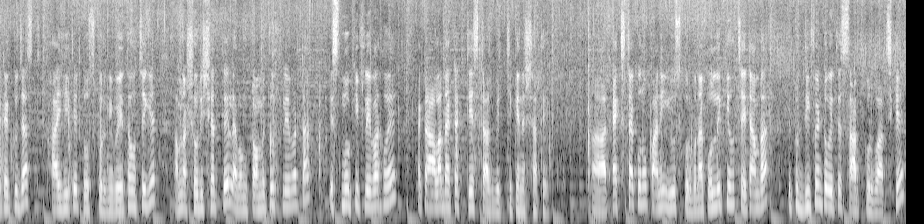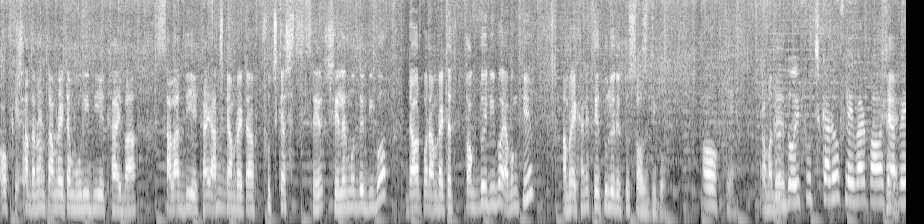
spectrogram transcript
এটা একটু জাস্ট হাই হিটে টোস্ট করে নিব। এটা হচ্ছে গিয়ে আমরা সরিষার তেল এবং টমেটোর ফ্লেভারটা স্মোকি ফ্লেভার হয়ে একটা আলাদা একটা টেস্ট আসবে চিকেনের সাথে। আর এক্সট্রা কোনো পানি ইউজ করব না। করলে কি হচ্ছে এটা আমরা একটু ডিফারেন্ট ওয়েতে সার্ভ করব আজকে। Okay, সাধারণত আমরা এটা মুড়ি দিয়ে খাই বা সালাদ দিয়ে খাই। আজকে আমরা এটা ফুচকা সেলের মধ্যে দিব। দেওয়ার পর আমরা এটা টক দই দিব এবং কি আমরা এখানে তেঁতুলের একটু সস দিব। ওকে আমাদের দই ফুচকারও ফ্লেভার পাওয়া হ্যাঁ। যাবে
